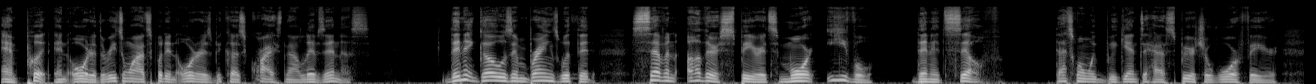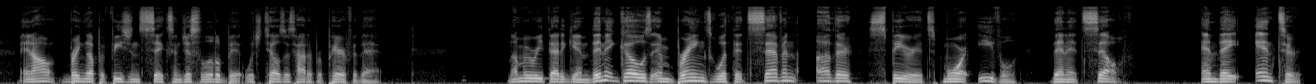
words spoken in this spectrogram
and put in order. The reason why it's put in order is because Christ now lives in us. Then it goes and brings with it seven other spirits more evil than itself. That's when we begin to have spiritual warfare. And I'll bring up Ephesians 6 in just a little bit, which tells us how to prepare for that. Let me read that again. Then it goes and brings with it seven other spirits more evil than itself, and they enter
